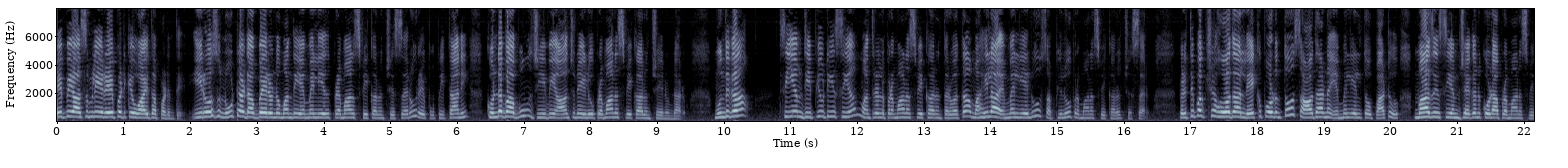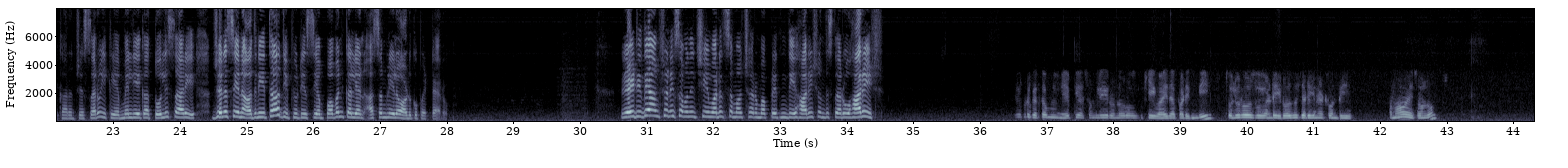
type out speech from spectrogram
AP assembly రేపటికే వాయిదా పడింది. ఈ రోజు నూట డెబ్బై రెండు మంది ఎమ్మెల్యే ప్రమాణ స్వీకారం చేశారు. రేపు పితాని కుండబాబు జీవి ఆంజనేయులు ప్రమాణ స్వీకారం చేయనున్నారు. ముందుగా సీఎం డిప్యూటీ సీఎం మంత్రుల ప్రమాణ స్వీకారం తర్వాత మహిళా ఎమ్మెల్యేలు సభ్యులు ప్రమాణ స్వీకారం చేశారు. ప్రతిపక్ష హోదా లేకపోవడంతో సాధారణ ఎమ్మెల్యేలతో పాటు మాజీ సీఎం జగన్ కూడా ప్రమాణ స్వీకారం చేశారు. ఇక ఎమ్మెల్యేగా తొలిసారి జనసేన అధినేత డిప్యూటీ సీఎం పవన్ కళ్యాణ్ అసెంబ్లీలో అడుగుపెట్టారు. రైట్ ఇదే అంశానికి సంబంధించి మరింత సమాచారం మా ప్రతినిధి హరీష్ అందిస్తారు. హరీష్. ఇప్పుడు క్రితం ఏపీ అసెంబ్లీ రెండో రోజుకి వాయిదా పడింది. తొలి రోజు అంటే ఈ రోజు జరిగినటువంటి సమావేశంలో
